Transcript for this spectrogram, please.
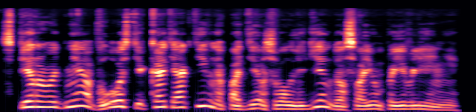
С первого дня в Лосте Катя активно поддерживала легенду о своем появлении,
